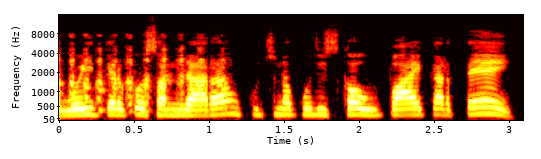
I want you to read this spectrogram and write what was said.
वही तेरे को समझा रहा हूँ कुछ ना कुछ इसका उपाय करते हैं।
